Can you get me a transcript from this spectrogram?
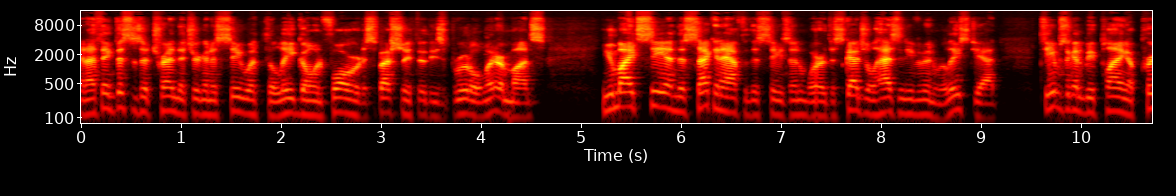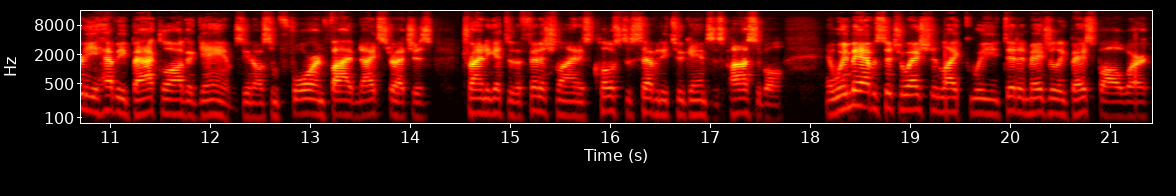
And I think this is a trend that you're going to see with the league going forward, especially through these brutal winter months. You might see in the second half of the season, where the schedule hasn't even been released yet, teams are going to be playing a pretty heavy backlog of games, you know, some four and five night stretches, trying to get to the finish line as close to 72 games as possible. And we may have a situation like we did in Major League Baseball where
